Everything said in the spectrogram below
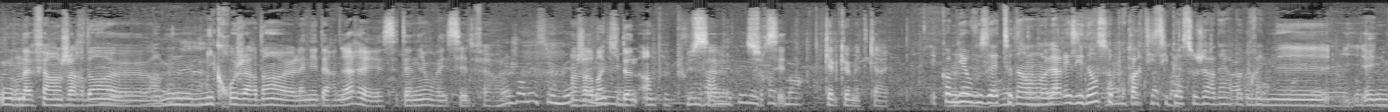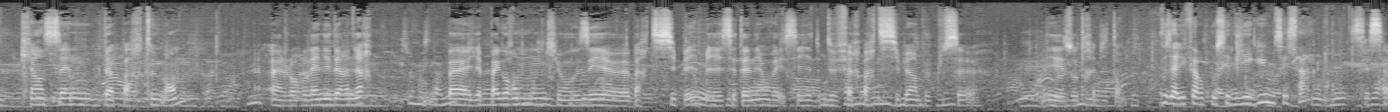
où on a fait un jardin, euh, un micro-jardin euh, l'année dernière et cette année on va essayer de faire euh, un jardin qui donne un peu plus sur ces quelques mètres carrés. Et combien vous êtes dans la résidence pour participer à ce jardin à peu près Il y a une quinzaine d'appartements. Alors l'année dernière, il n'y a pas grand monde qui ont osé euh, participer, mais cette année, on va essayer de faire participer un peu plus euh, les autres habitants. Vous allez faire pousser des légumes, c'est ça c'est ça.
